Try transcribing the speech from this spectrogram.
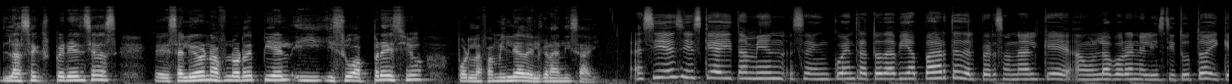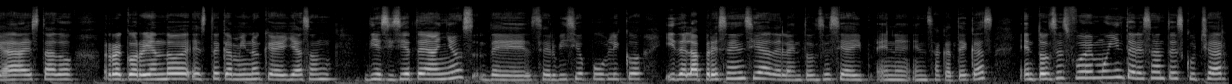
las experiencias eh, salieron a flor de piel y, su aprecio por la familia del gran Isai. Así es, y es que ahí también se encuentra todavía parte del personal que aún labora en el instituto y que ha estado recorriendo este camino que ya son 17 años de servicio público y de la presencia de la entonces CIAIP en, en Zacatecas. Entonces fue muy interesante escuchar,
